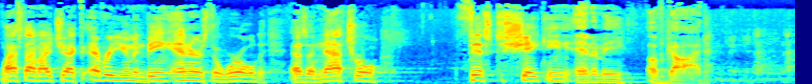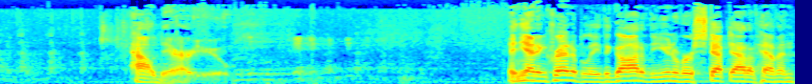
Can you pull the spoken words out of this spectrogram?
Last time I checked, every human being enters the world as a natural, fist shaking enemy of God. How dare you? And yet, incredibly, the God of the universe stepped out of heaven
